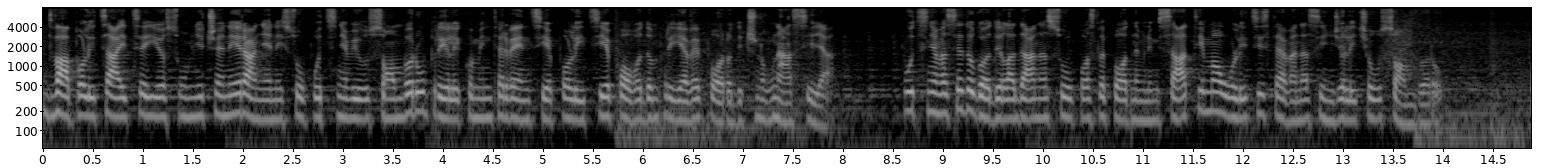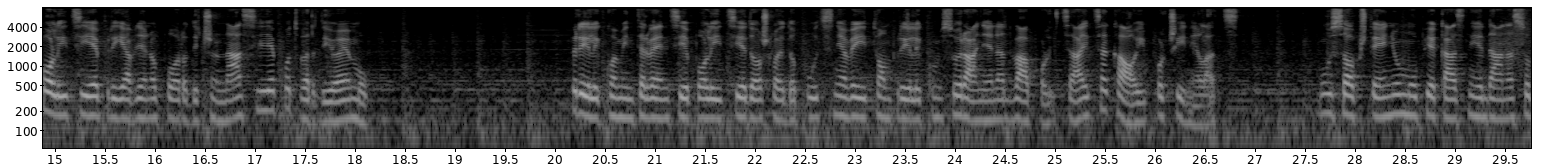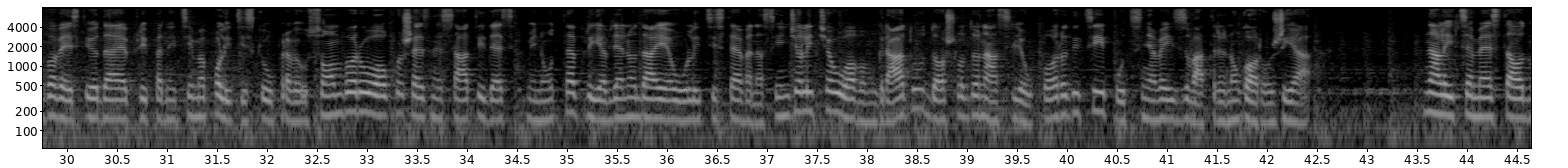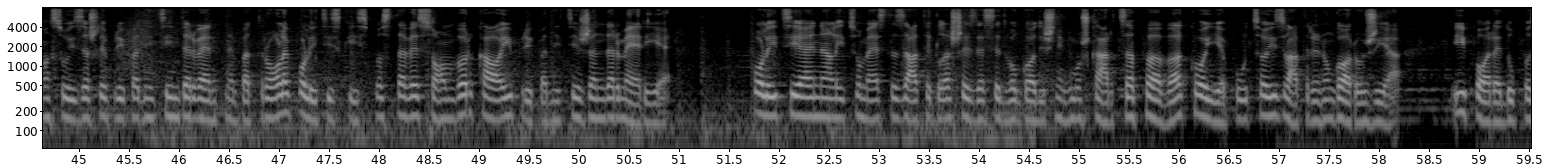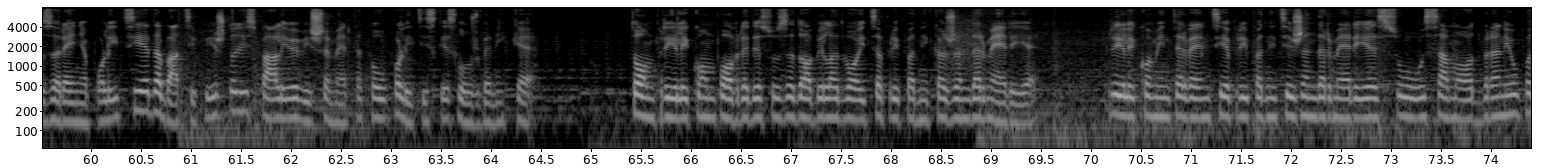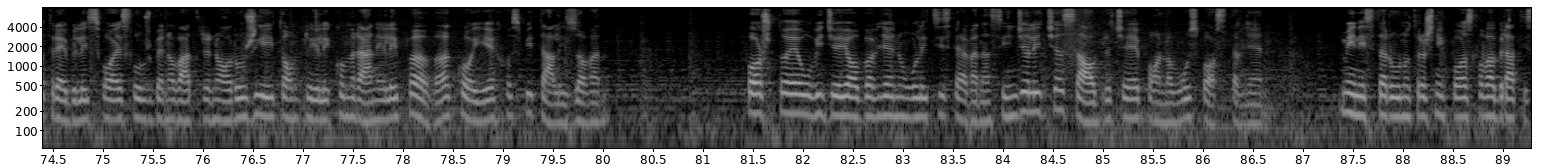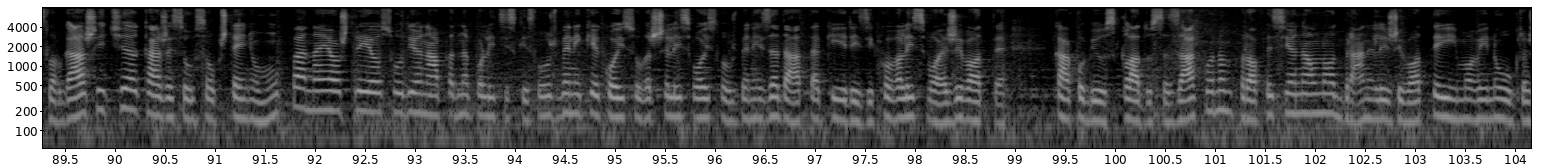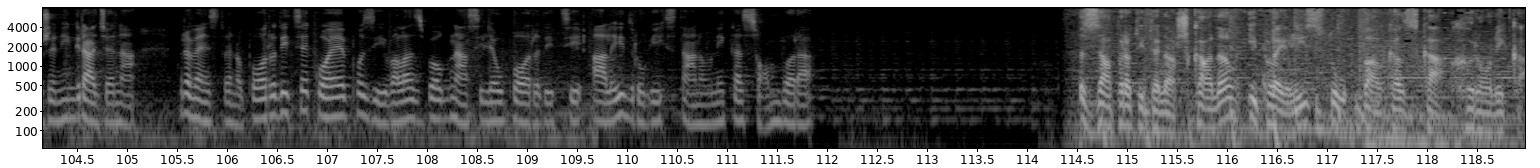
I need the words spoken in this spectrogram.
Dva policajca i osumnjičeni ranjeni su u pucnjevi u Somboru prilikom intervencije policije povodom prijave porodičnog nasilja. Pucnjava se dogodila danas u poslepodnevnim satima u ulici Stevana Sinđelića u Somboru. Policiji je prijavljeno porodično nasilje, potvrdio je MUP. Prilikom intervencije policije došlo je do pucnjave i tom prilikom su ranjena dva policajca kao i počinilac. U saopštenju MUP je kasnije danas obavestio da je pripadnicima policijske uprave u Somboru oko 16 sati i 10 minuta prijavljeno da je u ulici Stevana Sinđelića u ovom gradu došlo do nasilja u porodici i pucnjave iz vatrenog oružja. Na lice mesta odmah su izašli pripadnici interventne patrole policijske ispostave Sombor kao i pripadnici žandarmerije – Policija je na licu mesta zategla 62-godišnjeg muškarca PV koji je pucao iz vatrenog oružja i pored upozorenja policije da baci pištolj ispalio je više metaka u policijske službenike. Tom prilikom povrede su zadobila dvojica pripadnika žandarmerije. Prilikom intervencije pripadnici žandarmerije su u samoodbrani upotrebili svoje službeno vatreno oružje i tom prilikom ranili PV koji je hospitalizovan. Pošto je uviđaj obavljen u ulici Stevana Sinđelića, saobraćaj je ponovo uspostavljen. Ministar unutrašnjih poslova Bratislav Gašić kaže se u saopštenju MUPA najoštrije osudio napad na policijske službenike koji su vršili svoj službeni zadatak i rizikovali svoje živote, kako bi u skladu sa zakonom profesionalno odbranili živote i imovinu ugroženih građana – prvenstveno porodice koja je pozivala zbog nasilja u porodici, ali i drugih stanovnika Sombora. Zapratite naš kanal i playlistu Balkanska hronika.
